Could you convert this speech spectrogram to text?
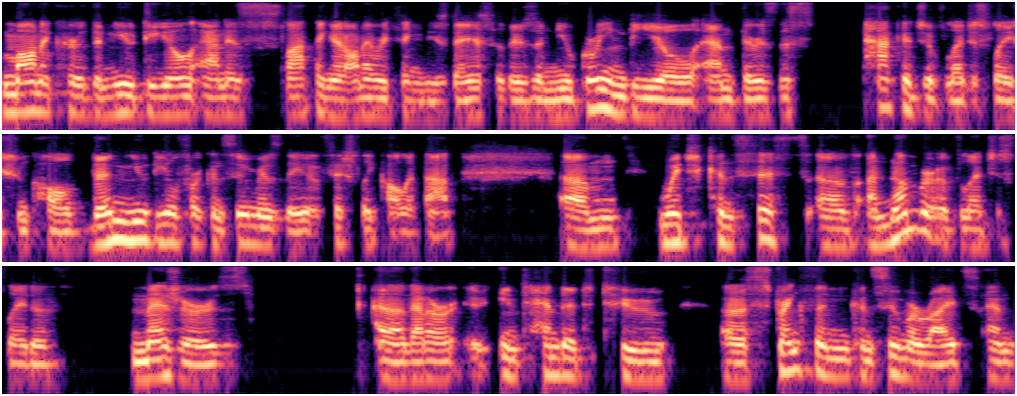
moniker, the New Deal, and is slapping it on everything these days. So there's a new Green Deal, and there's this package of legislation called the New Deal for Consumers. They officially call it that, um, which consists of a number of legislative measures uh, that are intended to uh, strengthen consumer rights and,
